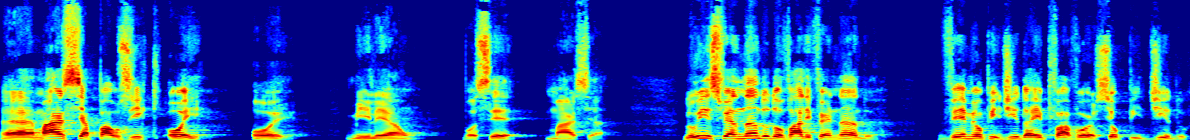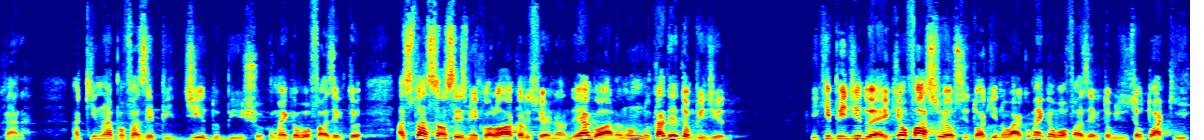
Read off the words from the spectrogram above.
É, Márcia Pausic, oi. Oi. Mi Leão, você, Márcia. Luiz Fernando do Vale Fernando, vê meu pedido aí, por favor. Seu pedido, cara. Aqui não é para fazer pedido, bicho. Como é que eu vou fazer? Teu... A situação vocês me colocam, Luiz Fernando. E agora? Não, cadê teu pedido? E que pedido é? E que eu faço eu se estou aqui no ar? Como é que eu vou fazer com teu pedido se eu estou aqui?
